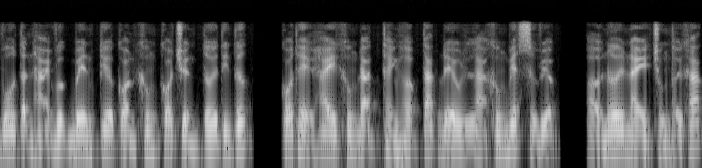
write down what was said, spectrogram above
Vô tận hải vực bên kia còn không có truyền tới tin tức, có thể hay không đạt thành hợp tác đều là không biết sự việc, ở nơi này trùng thời khắc,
